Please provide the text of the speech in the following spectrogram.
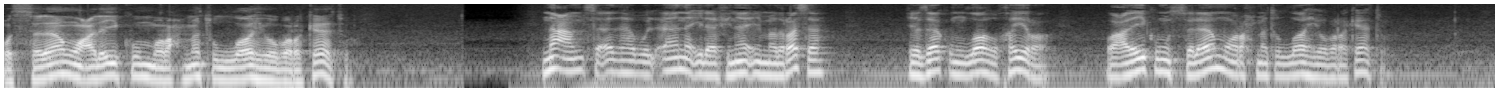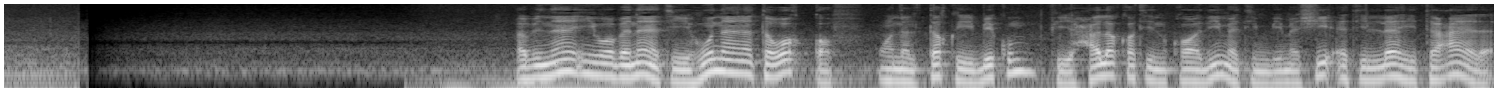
والسلام عليكم ورحمة الله وبركاته. نعم سأذهب الآن إلى فناء المدرسة. جزاكم الله خيرا. وعليكم السلام ورحمة الله وبركاته. أبنائي وبناتي هنا نتوقف ونلتقي بكم في حلقة قادمة بمشيئة الله تعالى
